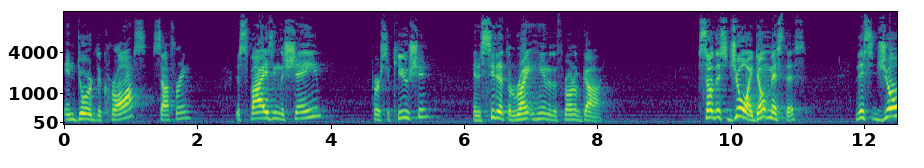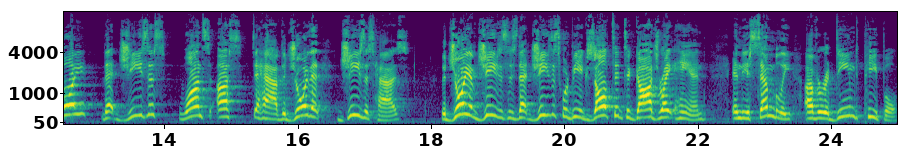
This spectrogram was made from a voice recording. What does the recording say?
endured the cross, suffering, despising the shame, persecution, and is seated at the right hand of the throne of God. So, this joy, don't miss this, this joy that Jesus wants us to have, the joy that Jesus has, the joy of Jesus is that Jesus would be exalted to God's right hand in the assembly of a redeemed people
